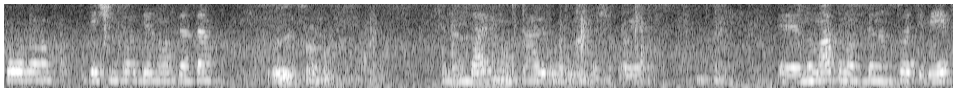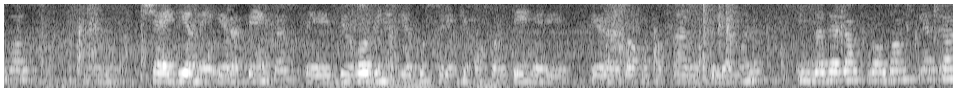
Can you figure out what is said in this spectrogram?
kovo 10 dienos data, finansavimo sąlygų aprašo projektas. Numatomos finansuoti veiklos, šiai dienai yra penkios, tai biologinio atliekų surinkimo konteineriai ir arba kompostavimo priemonių individualioms valdoms plėtra,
